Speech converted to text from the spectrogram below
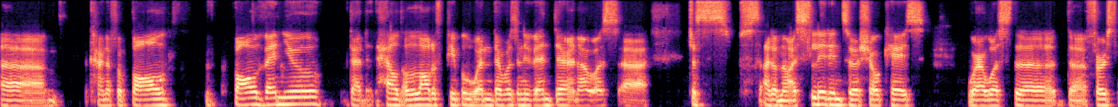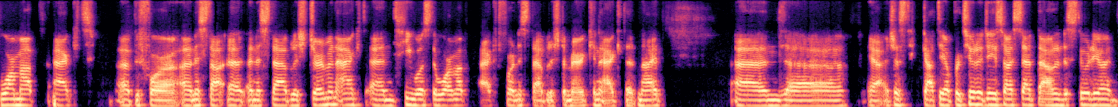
um, kind of a ball ball venue that held a lot of people when there was an event there, and I was uh, just I don't know. I slid into a showcase where I was the the first warm up act uh, before an, uh, an established German act, and he was the warm up act for an established American act that night. And uh, yeah, I just got the opportunity, so I sat down in the studio, and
